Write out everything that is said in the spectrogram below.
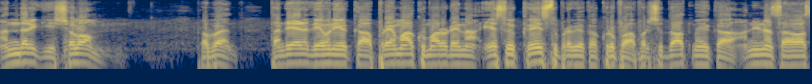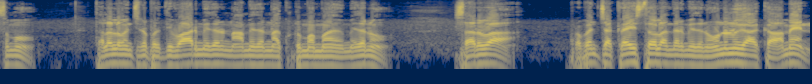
అందరికీ శలోం ప్రభా తండ్రి అయిన దేవుని యొక్క ప్రేమ కుమారుడైన యేసు క్రీస్తు ప్రభు యొక్క కృప పరిశుద్ధాత్మ యొక్క అన్నిన సహవాసము తలలో వంచిన ప్రతి వారి మీదను నా మీద నా కుటుంబం మీదను సర్వ ప్రపంచ క్రైస్తవులందరి మీద ఉండునుగాక. అమెన్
